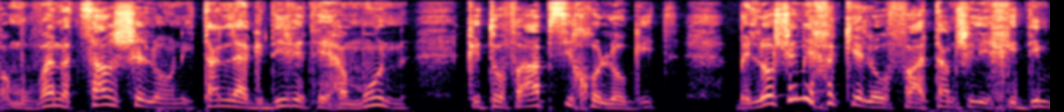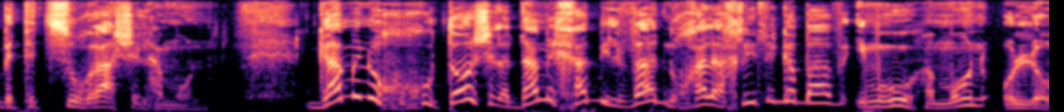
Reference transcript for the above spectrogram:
במובן הצר שלו ניתן להגדיר את ההמון כתופעה פסיכולוגית, בלא שנחכה להופעתם של יחידים בתצורה של המון. גם בנוכחותו של אדם אחד בלבד נוכל להחליט לגביו אם הוא המון או לא.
